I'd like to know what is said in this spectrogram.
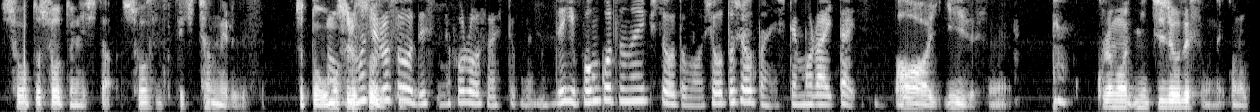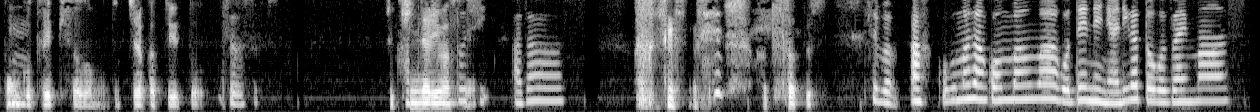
ショートショートにした小説的チャンネルです。ちょっと面白そうです、ね。面白そうですね。フォローさせてもらいます。ぜひ、ポンコツのエピソードもショートショートにしてもらいたいですね。ああ、いいですね。これも日常ですもんね。このポンコツエピソードもどちらかというと。そうそうそう。ちょっと気になりますね。初あざーす。初サトシ。そういえば、あ、小熊さんこんばんは。ご丁寧にありがとうございます。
